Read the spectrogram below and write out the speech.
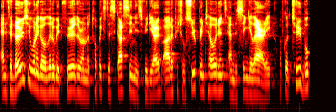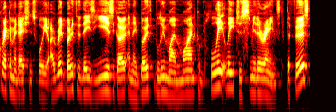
And for those who want to go a little bit further on the topics discussed in this video, artificial superintelligence and the singularity, I've got two book recommendations for you. I read both of these years ago and they both blew my mind completely to smithereens. The first,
